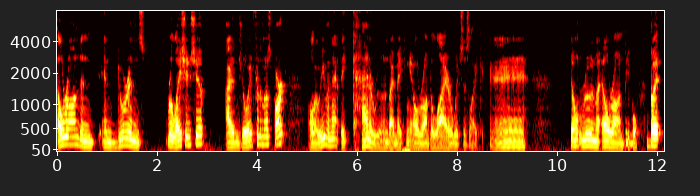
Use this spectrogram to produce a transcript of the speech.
Elrond and, and Durin's relationship, I enjoyed for the most part. Although even that they kind of ruined by making Elrond a liar, which is like, eh, don't ruin my Elrond, people. But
